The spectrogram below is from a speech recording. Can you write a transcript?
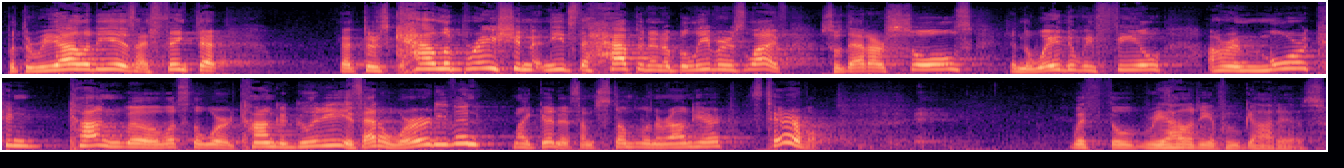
But the reality is, I think that That there's calibration that needs to happen in a believer's life so that our souls and the way that we feel are in more con- con- uh, what's the word? Congruity? Is that a word even? My goodness, I'm stumbling around here. It's terrible. With the reality of who God is.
